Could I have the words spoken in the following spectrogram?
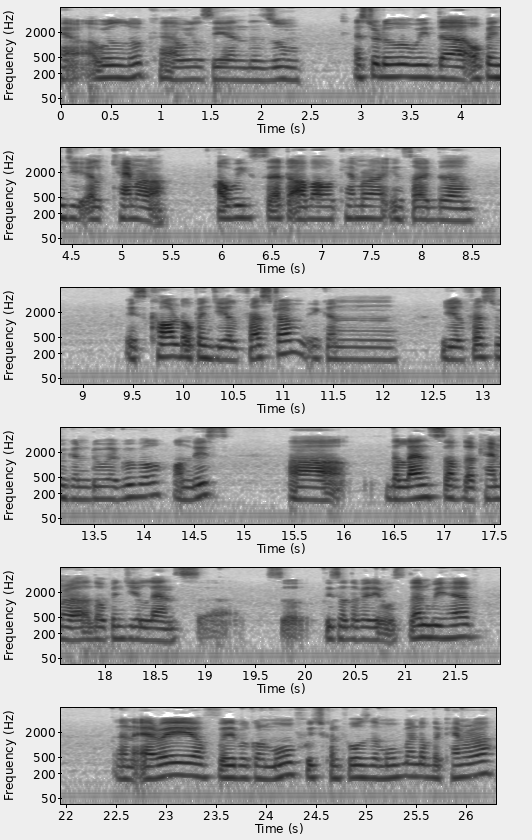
I will look uh, we'll see and the zoom. Has to do with the OpenGL camera. How we set up our camera inside the it's called OpenGL Frustum. You can GL Frustum. You can do a Google on this. Uh, the lens of the camera, the OpenGL lens. Uh, so these are the variables. Then we have an array of variable called move, which controls the movement of the camera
